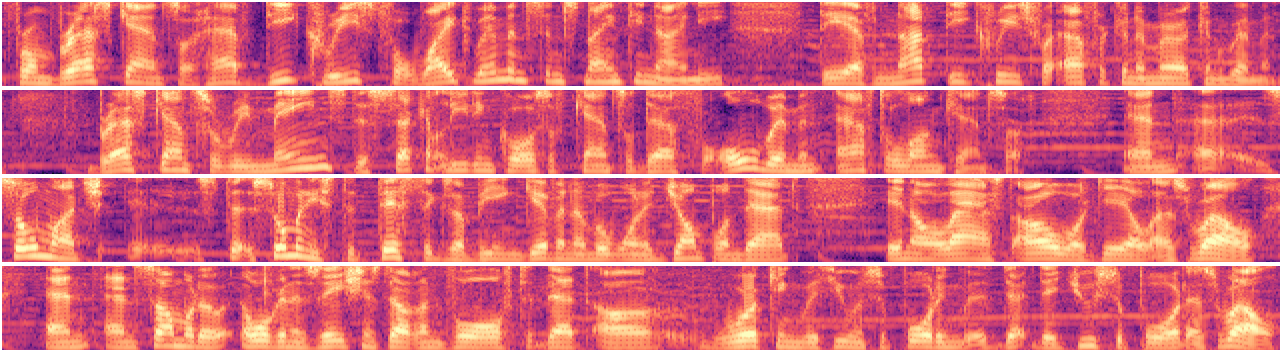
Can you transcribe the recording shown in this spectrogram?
from breast cancer have decreased for white women since 1990, they have not decreased for African American women. Breast cancer remains the second leading cause of cancer death for all women after lung cancer. And uh, so much, uh, st- so many statistics are being given, and we want to jump on that in our last hour, Gayle, as well. And and some of the organizations that are involved that are working with you and supporting uh, that, that you support as well.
